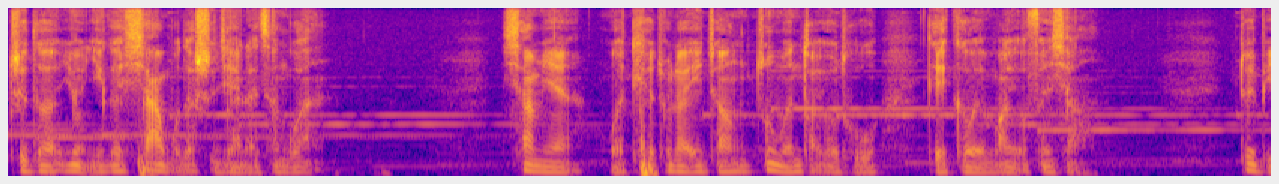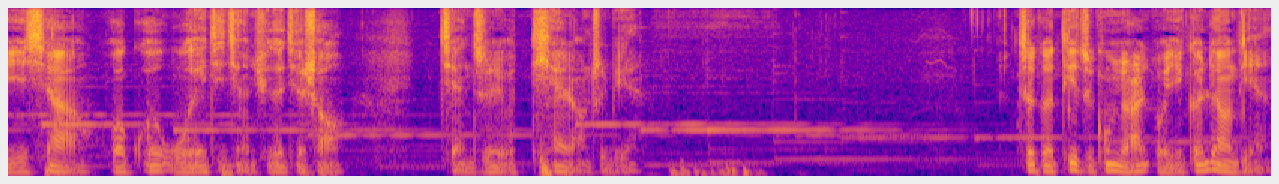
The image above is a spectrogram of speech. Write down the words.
值得用一个下午的时间来参观。下面我贴出来一张中文导游图给各位网友分享，对比一下我国五 A 级景区的介绍，简直有天壤之别。这个地质公园有一个亮点，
